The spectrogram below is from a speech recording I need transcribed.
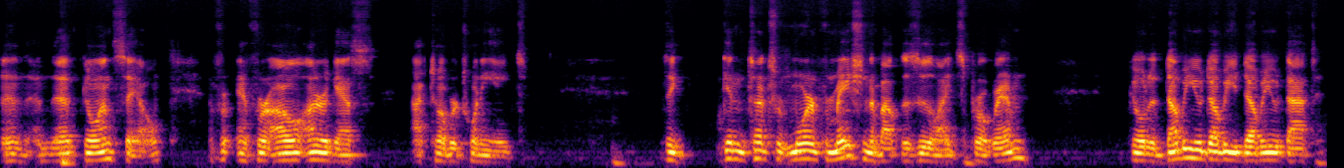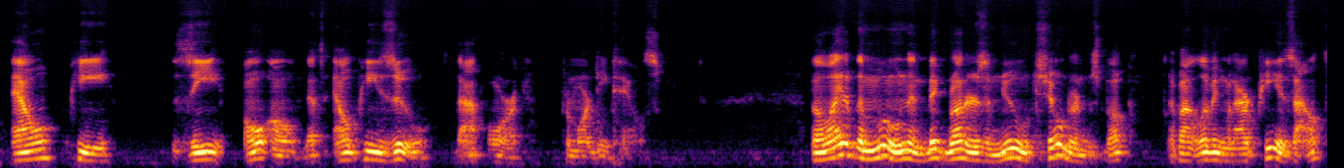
and, and that go on sale, for, and for all other guests, October 28th. To get in touch with more information about the Zoo Lights program, go to www.lpzoo, that's lpzoo.org for more details. The Light of the Moon and Big Brother's a new children's book about living with RP is out.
